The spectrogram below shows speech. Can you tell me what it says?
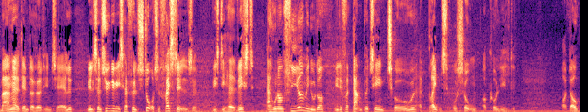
Mange af dem, der hørte hende tale, ville sandsynligvis have følt stor tilfredsstillelse, hvis de havde vidst, at hun om fire minutter ville fordampe til en tåge af brint, ozon og kulilte. Og dog,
